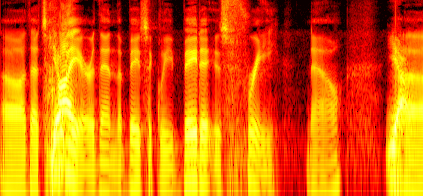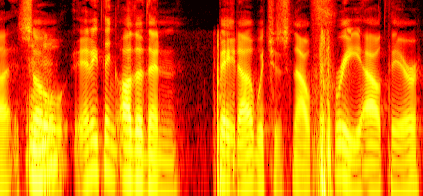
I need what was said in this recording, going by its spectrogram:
uh, that's yep. higher than the basically beta is free now. Yeah. Uh, so mm-hmm. anything other than beta, which is now free out there,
